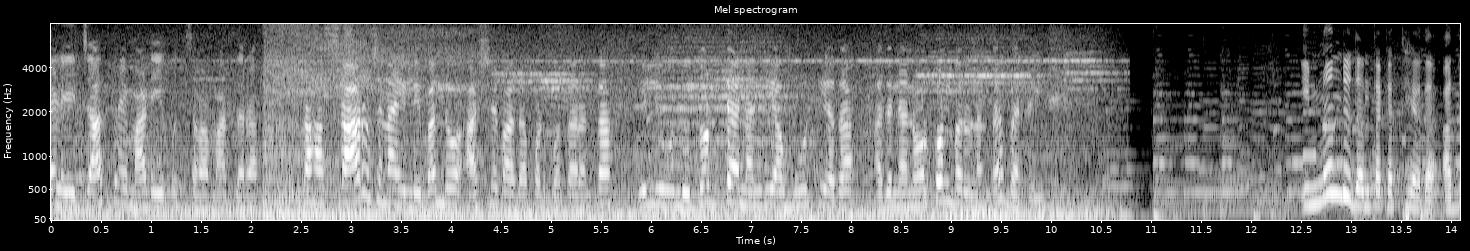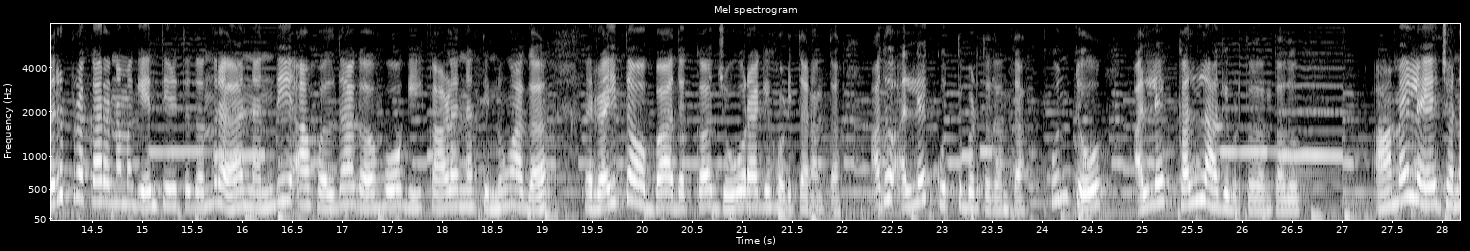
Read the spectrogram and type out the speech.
ಹೇಳಿ ಜಾತ್ರೆ ಮಾಡಿ ಉತ್ಸವ ಮಾಡ್ತಾರೆ. ಸಹಸ್ರಾರು ಜನ ಇಲ್ಲಿ ಬಂದು ಆಶೀರ್ವಾದ ಪಡ್ಕೋತಾರಂತ. ಇಲ್ಲಿ ಒಂದು ದೊಡ್ಡ ನಂದಿಯ ಮೂರ್ತಿ ಅದ. ಅದನ್ನು ನೋಡ್ಕೊಂಡು ಬರೋಣಂತ ಬರ್ರಿ. ಇನ್ನೊಂದು ದಂತಕಥೆ ಅದ. ಅದರ ಪ್ರಕಾರ ನಮಗೇನು ತಿಳಿತದಂದ್ರ, ನಂದಿ ಆ ಹೊಲದಾಗ ಹೋಗಿ ಕಾಳನ್ನು ತಿನ್ನುವಾಗ ರೈತ ಒಬ್ಬ ಅದಕ್ಕೆ ಜೋರಾಗಿ ಹೊಡಿತಾರಂತ. ಅದು ಅಲ್ಲೇ ಕೂತು ಬಿಡ್ತದಂತ ಕುಂತು ಅಲ್ಲೇ ಕಲ್ಲಾಗಿ ಬಿಡ್ತದಂತ ಅದು. ಆಮೇಲೆ ಜನ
